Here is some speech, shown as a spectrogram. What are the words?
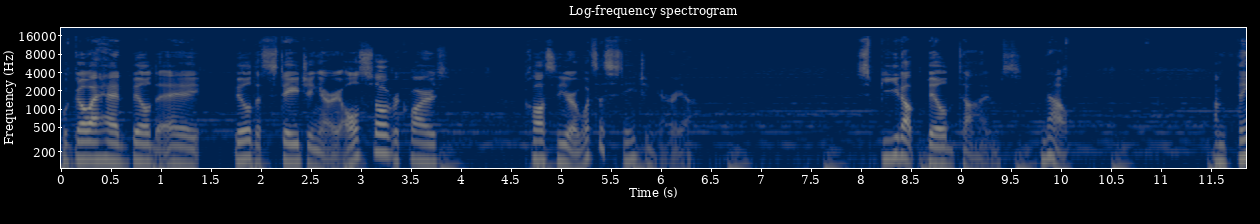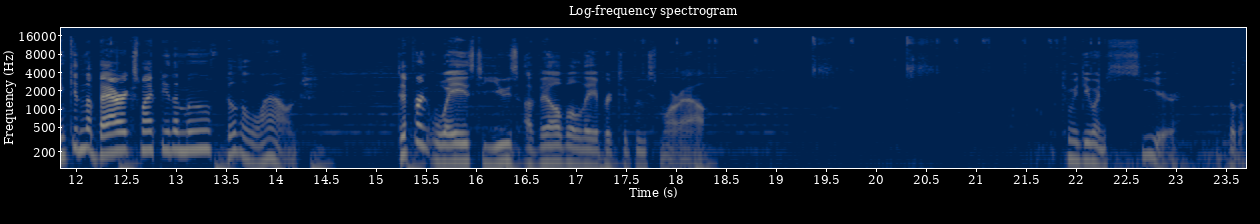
We'll go ahead build a build a staging area. Also requires cost zero. What's a staging area? Speed up build times. No. I'm thinking the barracks might be the move. Build a lounge. Different ways to use available labor to boost morale. What can we do in here? Build a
